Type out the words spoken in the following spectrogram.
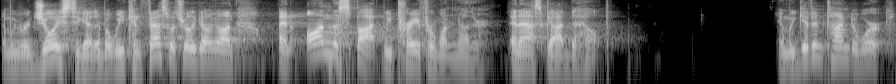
And we rejoice together, but we confess what's really going on. And on the spot, we pray for one another and ask God to help. And we give Him time to work.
